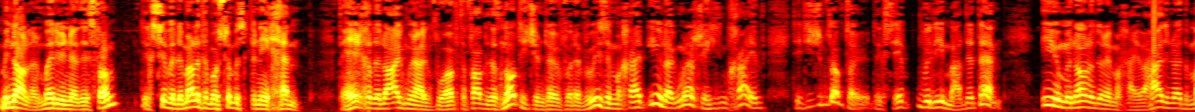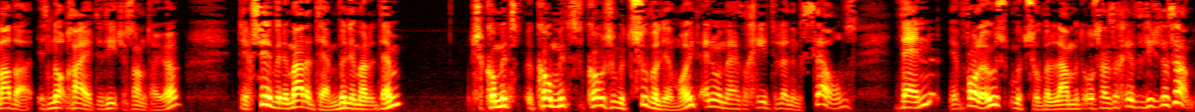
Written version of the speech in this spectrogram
Minalan, where do we know this from? The Ksiva Lemaratim Osomas Benechem. If the father does not teach him Torah for whatever reason, he's Machayev to teach himself Torah. How do you know the mother is not Chayev to teach her son Torah? Anyone that has a Chayev to learn themselves then it follows mitzvah lamed also has a chiyuv to teach the son.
